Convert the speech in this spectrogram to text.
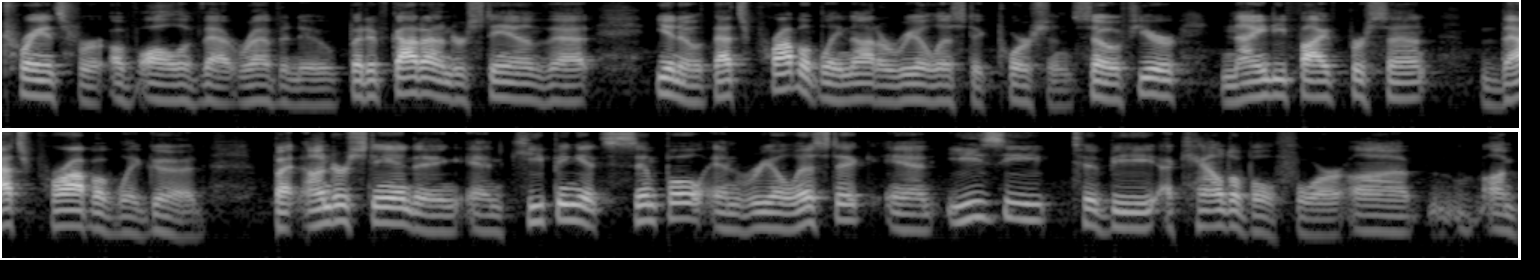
transfer of all of that revenue, but have got to understand that, you know, that's probably not a realistic portion. So if you're 95%, that's probably good but understanding and keeping it simple and realistic and easy to be accountable for uh, on,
